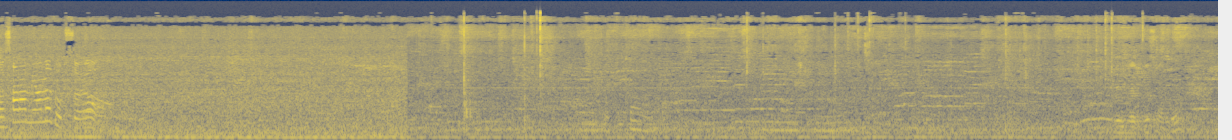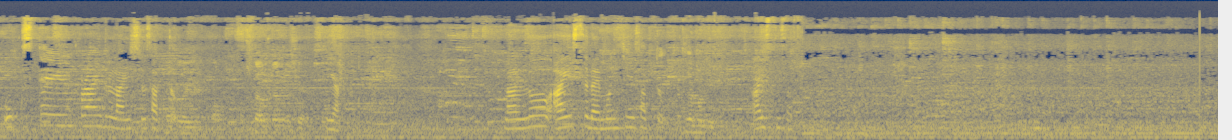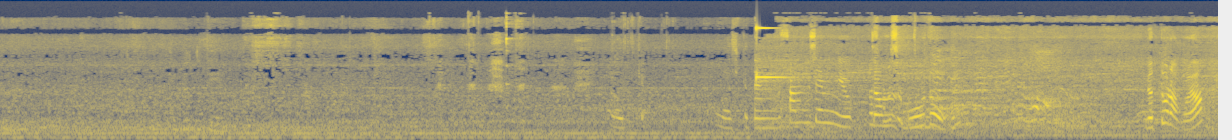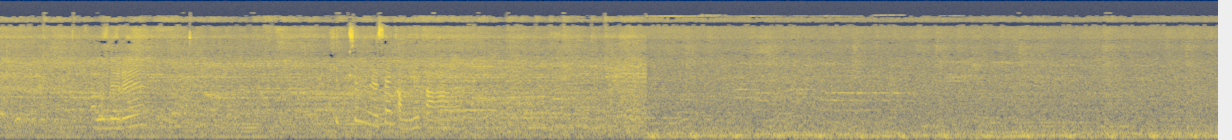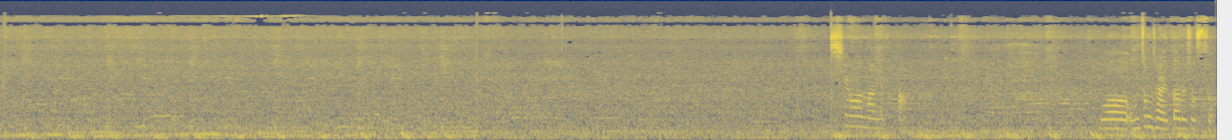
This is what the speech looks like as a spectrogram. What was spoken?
우와 사람이 하나도 없어요. Oxtail fried rice satu. Ya. Lalu ice lemon tea satu. Ice satu. 맛있겠다. 36.5도. 몇 도라고요? 오늘은 키친넷에 갑니다. 엄청 잘 따르셨어.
